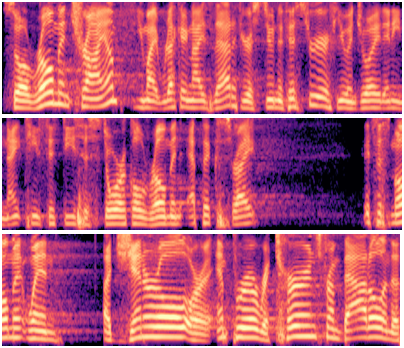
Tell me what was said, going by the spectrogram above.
So, a Roman triumph, you might recognize that if you're a student of history or if you enjoyed any 1950s historical Roman epics, right? It's this moment when a general or an emperor returns from battle and the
